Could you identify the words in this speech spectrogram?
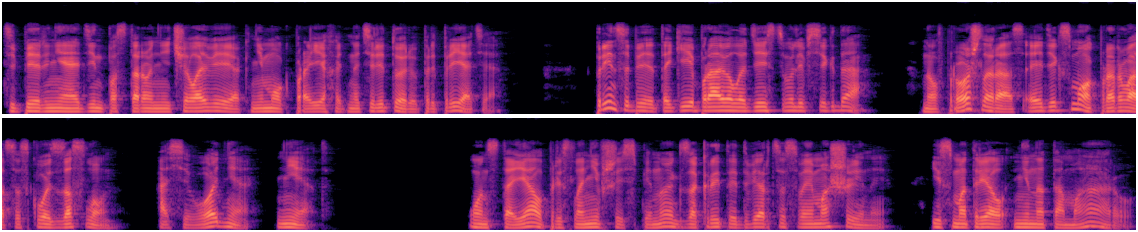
Теперь ни один посторонний человек не мог проехать на территорию предприятия. В принципе, такие правила действовали всегда. Но в прошлый раз Эдик смог прорваться сквозь заслон, а сегодня нет. Он стоял, прислонившись спиной к закрытой дверце своей машины, и смотрел не на Тамару,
